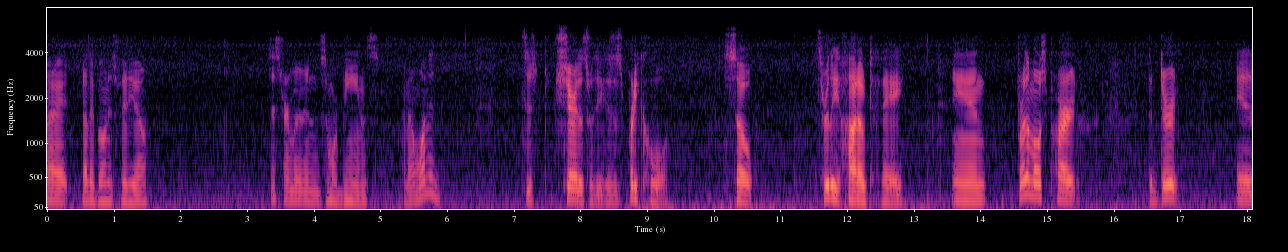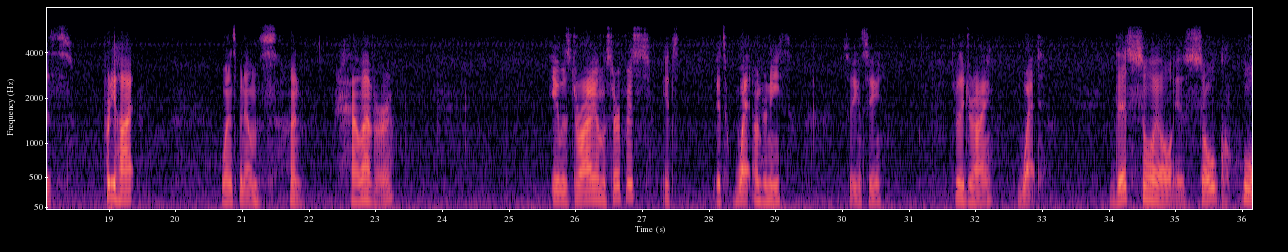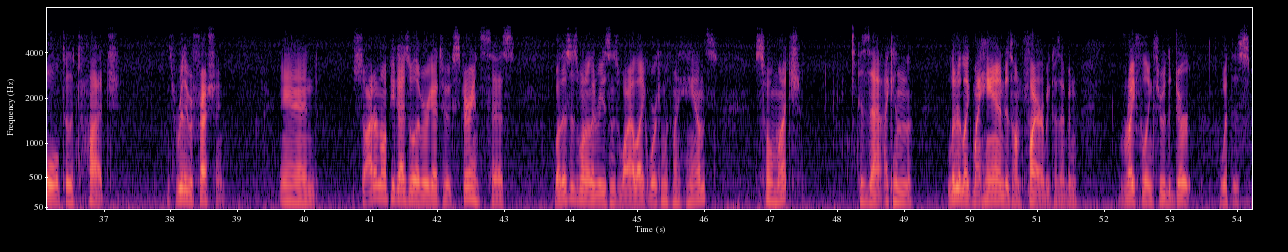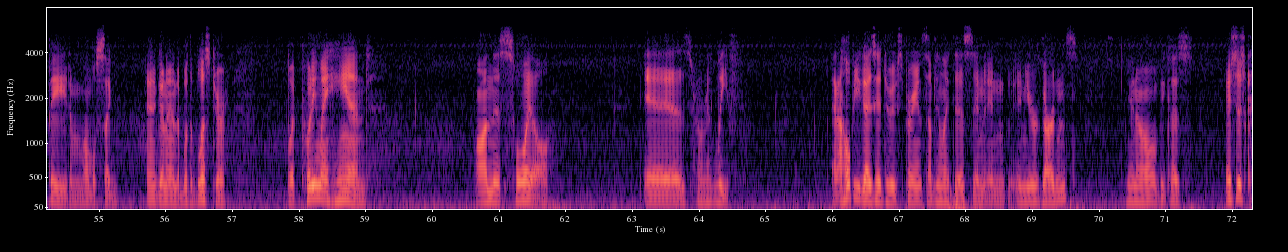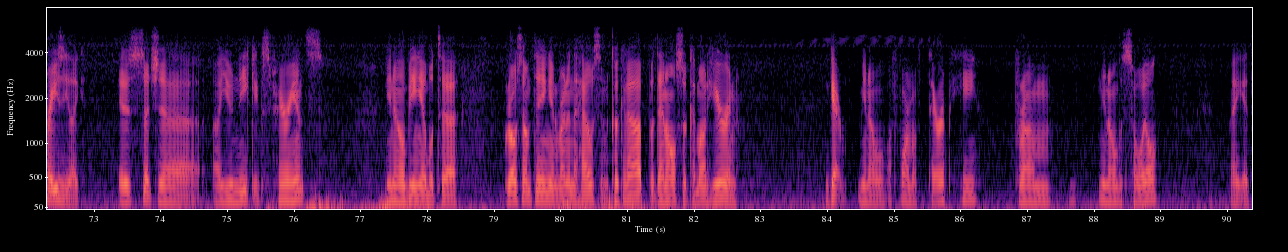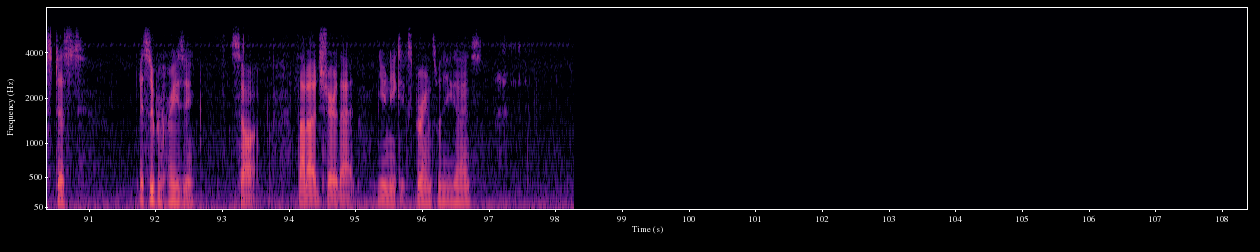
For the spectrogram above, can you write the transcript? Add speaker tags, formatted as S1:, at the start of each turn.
S1: Alright, another bonus video. Just removing some more beans. And I wanted to share this with you because it's pretty cool. So, it's really hot out today. And for the most part, the dirt is pretty hot when it's been out in the sun. However, it was dry on the surface. It's it's wet underneath so you can see it's really dry wet. This soil is so cool to the touch. It's really refreshing. And so I don't know if you guys will ever get to experience this but this is one of the reasons why I like working with my hands so much is that I can literally like my hand is on fire because I've been rifling through the dirt with this spade. I'm almost like and gonna end up with a blister. But putting my hand on this soil is relief. And I hope you guys get to experience something like this in, in, in your gardens, you know, because it's just crazy. Like, it is such a, a unique experience, you know, being able to grow something and run in the house and cook it up, but then also come out here and get, you know, a form of therapy from, you know, the soil. Like, it's just, it's super crazy. So, thought I'd share that unique experience with you guys.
